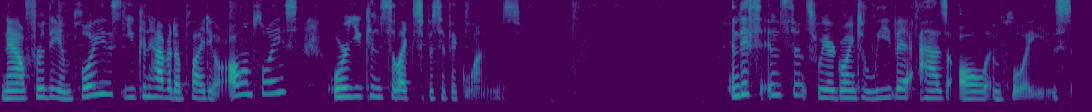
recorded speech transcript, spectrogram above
Now, for the employees, you can have it apply to all employees, or you can select specific ones. In this instance, we are going to leave it as all employees,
